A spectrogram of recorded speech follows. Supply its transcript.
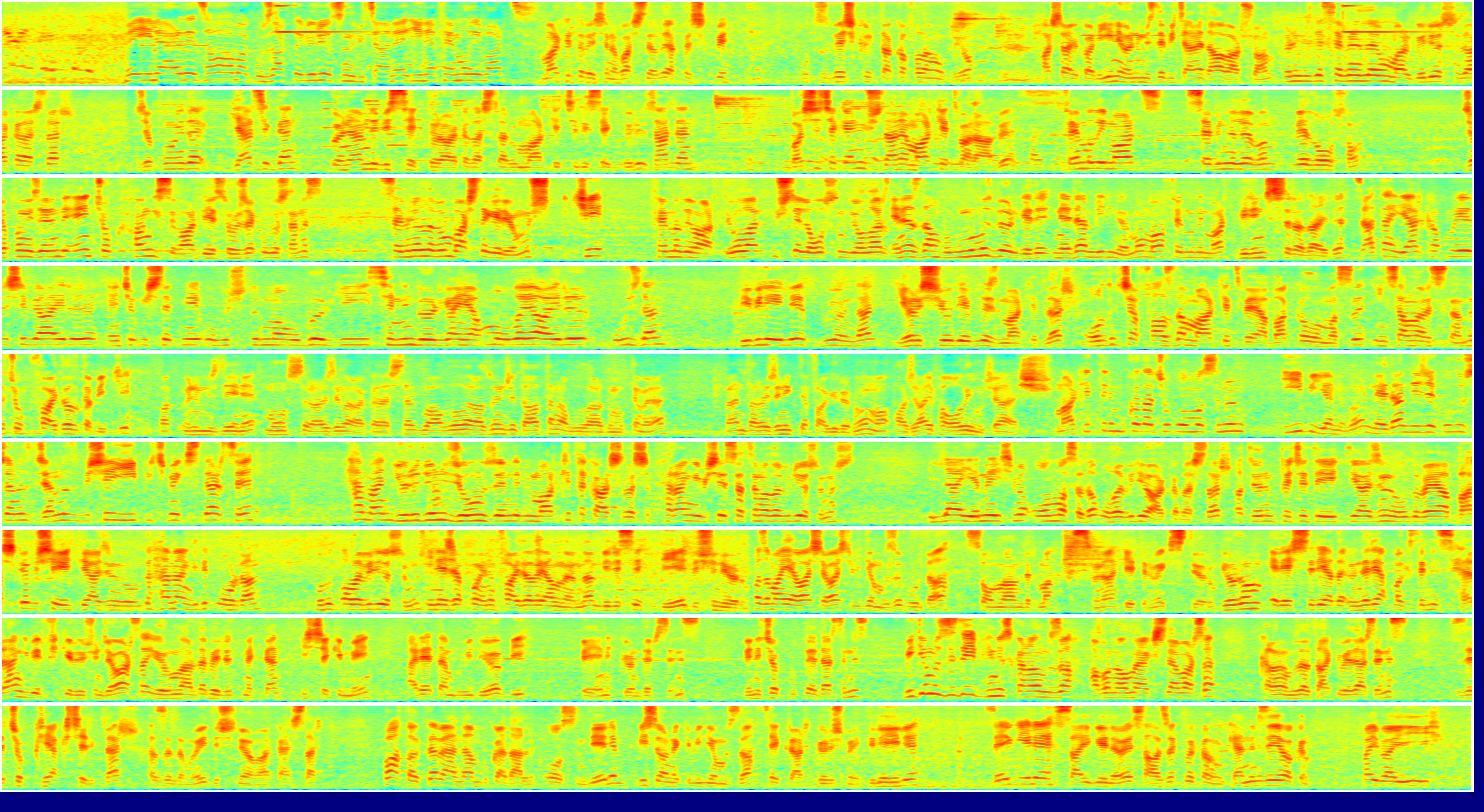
ve ileride ta bak uzakta görüyorsunuz bir tane yine Family Mart. Market arayışına başladı yaklaşık bir 35-40 dakika falan oluyor. Aşağı yukarı yine önümüzde bir tane daha var şu an. Önümüzde 7-Eleven var görüyorsunuz arkadaşlar. Japonya'da gerçekten önemli bir sektör arkadaşlar bu marketçilik sektörü. Zaten başı çeken 3 tane market var abi. Family Mart, 7-Eleven ve Lawson. Japon üzerinde en çok hangisi var diye soracak olursanız 7-Eleven başta geliyormuş. 2 Family Mart diyorlar. 3 de Lawson diyorlar. En azından bulunduğumuz bölgede neden bilmiyorum ama Family Mart birinci sıradaydı. Zaten yer kapma yarışı bir ayrı. En çok işletmeyi oluşturma, o bölgeyi senin bölgen yapma olayı ayrı. O yüzden birbirleriyle bu yönden yarışıyor diyebiliriz marketler. Oldukça fazla market veya bakkal olması insanlar açısından da çok faydalı tabii ki. Bak önümüzde yine Monster aracı var arkadaşlar. Bu ablalar az önce dağıtan ablalardı muhtemelen. Ben de aracını ilk defa görüyorum ama acayip havalıymış ha. Marketlerin bu kadar çok olmasının iyi bir yanı var. Neden diyecek olursanız canınız bir şey yiyip içmek isterse hemen yürüdüğünüz yolun üzerinde bir marketle karşılaşıp herhangi bir şey satın alabiliyorsunuz. İlla yeme içme olmasa da olabiliyor arkadaşlar. Atıyorum peçeteye ihtiyacınız oldu veya başka bir şeye ihtiyacınız oldu. Hemen gidip oradan bulup alabiliyorsunuz. Yine Japonya'nın faydalı yanlarından birisi diye düşünüyorum. O zaman yavaş yavaş videomuzu burada sonlandırma kısmına getirmek istiyorum. Yorum, eleştiri ya da öneri yapmak istediğiniz herhangi bir fikir, düşünce varsa yorumlarda belirtmekten hiç çekinmeyin. Ayrıca bu videoya bir beğeni gönderirseniz beni çok mutlu edersiniz. Videomuzu izleyip henüz kanalımıza abone olmayan kişiler varsa kanalımıza takip ederseniz size çok kıyak içerikler hazırlamayı düşünüyorum arkadaşlar. Bu haftalık da benden bu kadarlık olsun diyelim. Bir sonraki videomuzda tekrar görüşmek dileğiyle. Sevgiyle, saygıyla ve sağlıcakla kalın. Kendinize iyi bakın. バイバイ。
